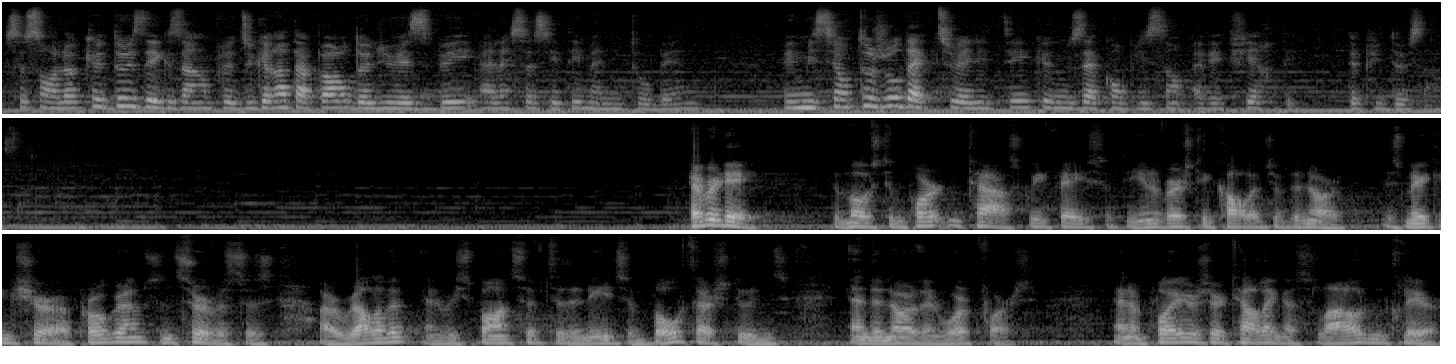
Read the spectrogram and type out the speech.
Ce sont là que deux exemples du grand apport de l'USB à la société manitobaine, une mission toujours d'actualité que nous accomplissons avec fierté depuis 200 ans. Every day, the most important task we face at the University College of the North is making sure our programs and services are relevant and responsive to the needs of both our students and the Northern workforce. And employers are telling us loud and clear,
